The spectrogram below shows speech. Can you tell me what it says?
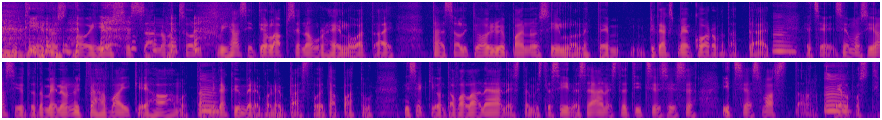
tiedostoihin, jos se sanoo, että se on vihasit jo lapsena urheilua tai, tai sä olit jo ylipainoin silloin, että pitääkö meidän korvata tämä. Mm. Et se, semmoisia asioita, joita meidän on nyt vähän vaikea hahmottaa, mm. mitä kymmenen vuoden päästä voi tapahtua, niin sekin on tavallaan äänestämistä. Siinä sä äänestät itse asiassa itseäsi vastaan mm. helposti.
